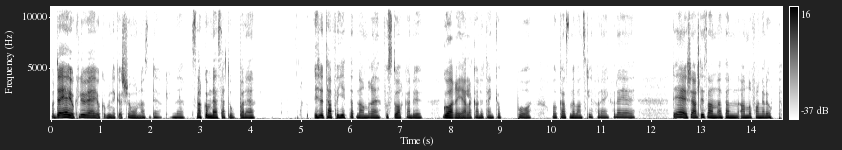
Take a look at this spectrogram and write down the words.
Og det er jo clouet er jo kommunikasjon, altså det å kunne snakke om det, sette ord på det. Ikke ta for gitt at den andre forstår hva du går i, eller hva du tenker på, og hva som er vanskelig for deg. For det er, det er ikke alltid sånn at den andre fanger det opp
